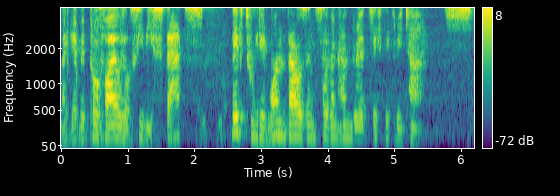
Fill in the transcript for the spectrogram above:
like every profile, you'll see these stats. They've tweeted 1,763 times.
